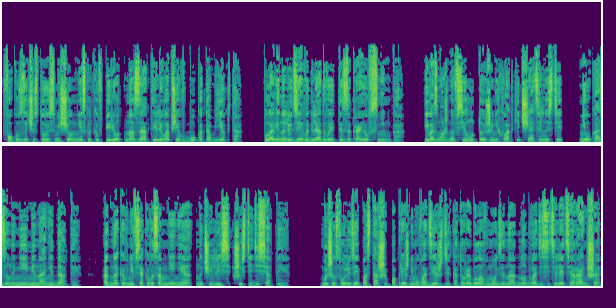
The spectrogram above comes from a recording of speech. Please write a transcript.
Фокус зачастую смещен несколько вперед, назад или вообще в бок от объекта. Половина людей выглядывает из-за краев снимка. И, возможно, в силу той же нехватки тщательности не указаны ни имена, ни даты. Однако, вне всякого сомнения, начались 60-е. Большинство людей постарше по-прежнему в одежде, которая была в моде на одно-два десятилетия раньше,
